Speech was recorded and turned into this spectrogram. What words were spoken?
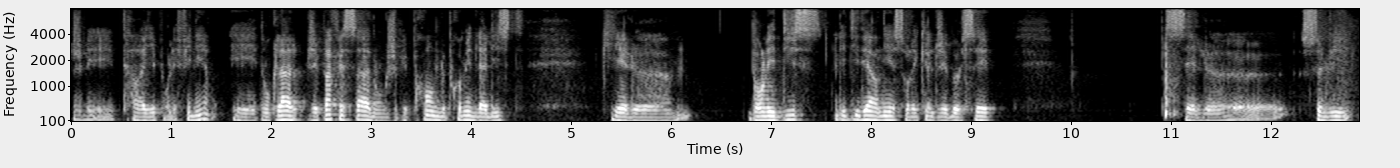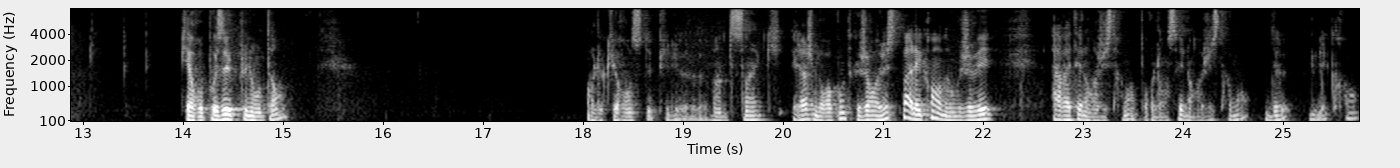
vais travailler pour les finir. Et donc là, j'ai pas fait ça, donc je vais prendre le premier de la liste, qui est le dans les 10, les 10 derniers sur lesquels j'ai bossé, c'est le celui qui a reposé le plus longtemps. En l'occurrence depuis le 25. Et là, je me rends compte que j'enregistre pas l'écran, donc je vais arrêter l'enregistrement pour lancer l'enregistrement de l'écran.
